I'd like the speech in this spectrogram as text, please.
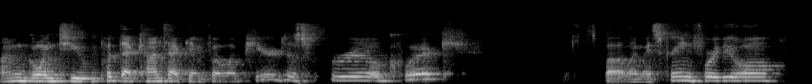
I'm going to put that contact info up here just real quick. Spotlight my screen for you all.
